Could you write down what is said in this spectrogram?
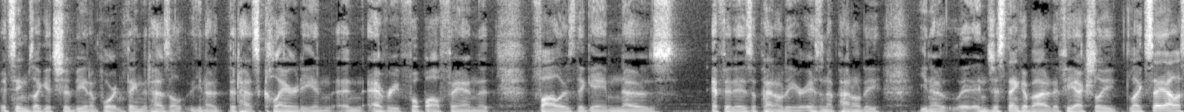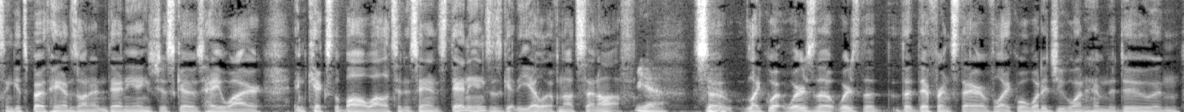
it seems like it should be an important thing that has a you know that has clarity and and every football fan that follows the game knows if it is a penalty or isn't a penalty, you know, and just think about it. If he actually, like, say Alisson gets both hands on it and Danny Ings just goes haywire and kicks the ball while it's in his hands, Danny Ings is getting a yellow if not sent off. Yeah. So, yeah. like, what? Where's the where's the the difference there of like, well, what did you want him to do, and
